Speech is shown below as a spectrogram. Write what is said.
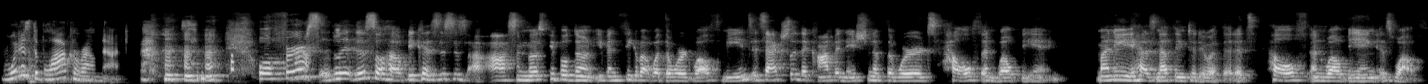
what is the block around that? well, first, this will help because this is awesome. Most people don't even think about what the word wealth means. It's actually the combination of the words health and well being. Money has nothing to do with it, it's health and well being is wealth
